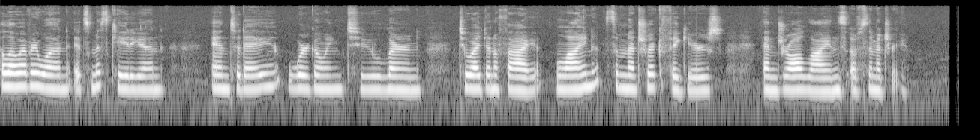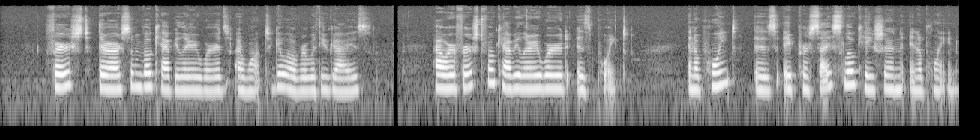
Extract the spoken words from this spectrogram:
Hello everyone, it's Miss Kate again, and today we're going to learn to identify line symmetric figures and draw lines of symmetry. First, there are some vocabulary words I want to go over with you guys. Our first vocabulary word is point, and a point is a precise location in a plane.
